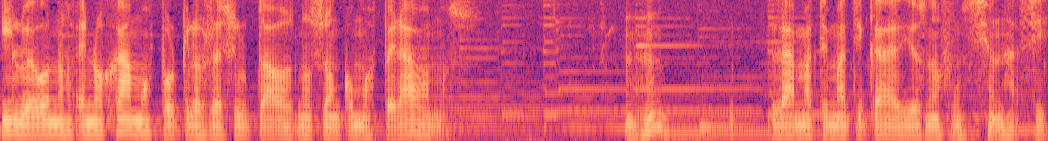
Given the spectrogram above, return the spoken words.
Y luego nos enojamos porque los resultados no son como esperábamos. La matemática de Dios no funciona así.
